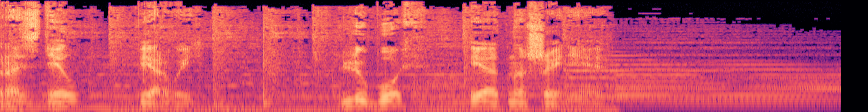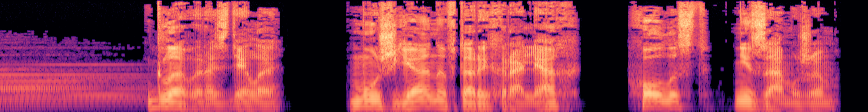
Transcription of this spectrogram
Раздел 1. Любовь и отношения. Главы раздела. Мужья на вторых ролях, холост, не замужем,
